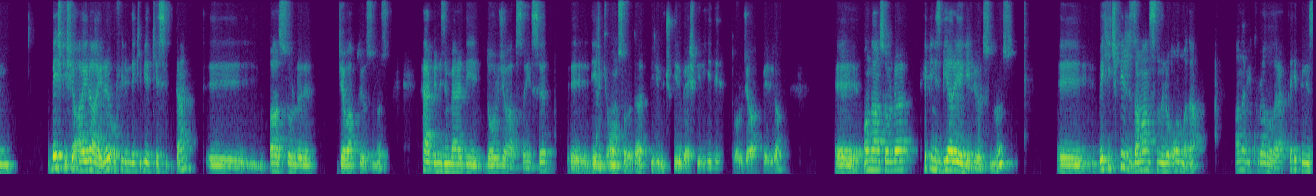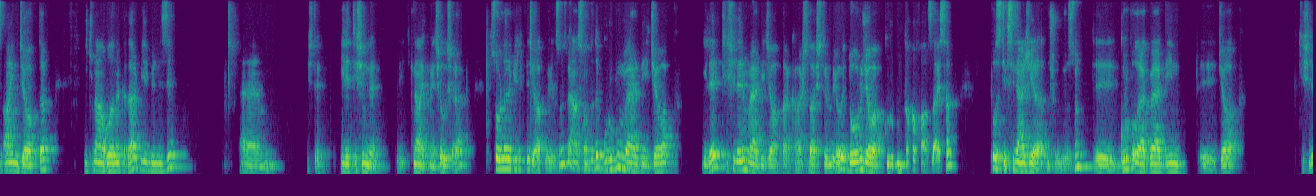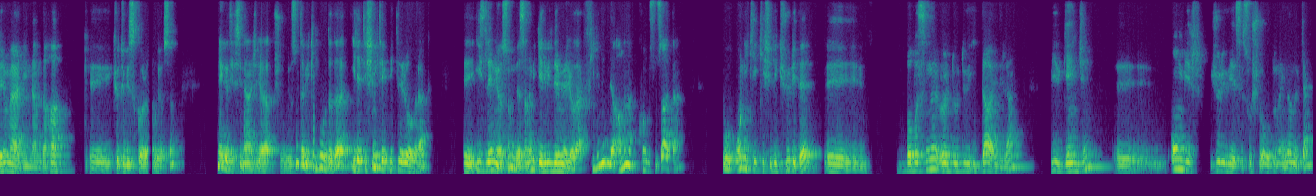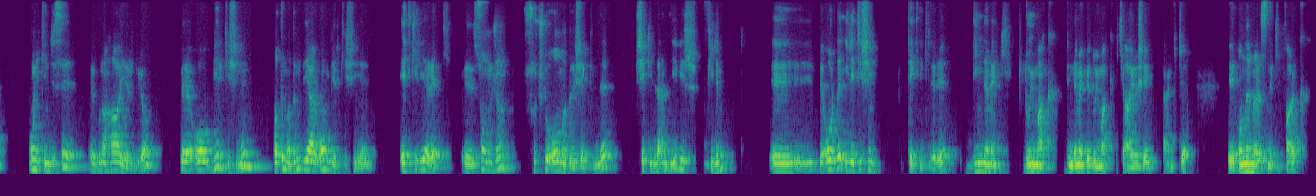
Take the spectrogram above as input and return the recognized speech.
beş kişi ayrı ayrı o filmdeki bir kesitten e, bazı soruları cevaplıyorsunuz. Her birinizin verdiği doğru cevap sayısı e, diyelim ki 10 soruda biri 3, biri 5, biri 7 doğru cevap veriyor. E, ondan sonra hepiniz bir araya geliyorsunuz e, ve hiçbir zaman sınırı olmadan ana bir kural olarak da hepiniz aynı cevapta ikna olana kadar birbirinizi e, işte iletişimle ikna etmeye çalışarak sorulara birlikte cevap veriyorsunuz ve en sonunda da grubun verdiği cevap ile kişilerin verdiği cevaplar karşılaştırılıyor ve doğru cevap grubun daha fazlaysa pozitif sinerji yaratmış oluyorsun. E, grup olarak verdiğin e, cevap kişilerin verdiğinden daha e, kötü bir skor alıyorsa negatif sinerji yaratmış oluyorsun. Tabii ki burada da iletişim teknikleri olarak e, izleniyorsun ve sana bir geri bildirim veriyorlar. Filmin de ana konusu zaten bu 12 kişilik jüride babasını öldürdüğü iddia edilen bir gencin e, 11 jüri üyesi suçlu olduğuna inanırken 12.si e, buna hayır diyor ve o bir kişinin adım adım diğer 11 kişiyi etkileyerek e, sonucun suçlu olmadığı şeklinde şekillendiği bir film. E, ve orada iletişim teknikleri, dinlemek, duymak, dinlemek ve duymak iki ayrı şey bence. Onların arasındaki fark,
